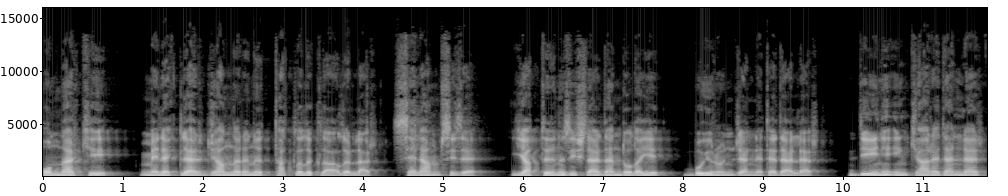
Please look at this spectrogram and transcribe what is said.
Onlar ki melekler canlarını tatlılıkla alırlar. Selam size. Yaptığınız işlerden dolayı buyurun cennete derler. Dini inkar edenler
